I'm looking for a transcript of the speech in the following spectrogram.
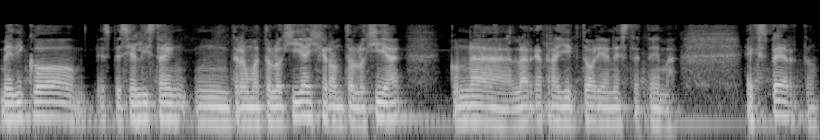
médico especialista en traumatología y gerontología, con una larga trayectoria en este tema. Experto.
